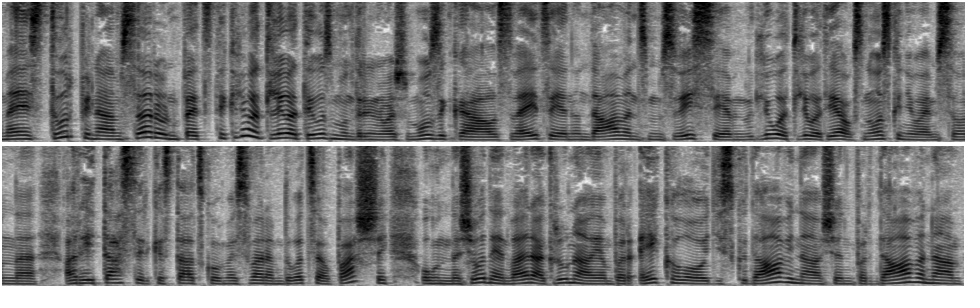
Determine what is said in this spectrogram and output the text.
mēs turpinām sarunu pēc tik ļoti, ļoti uzmundrinoša muzikāla sveiciena un dāvāns mums visiem. Ļoti, ļoti jauks noskaņojums, un uh, arī tas ir kas tāds, ko mēs varam dot sev paši. Un šodien vairāk runājam par ekoloģisku dāvināšanu, par dāvanām,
